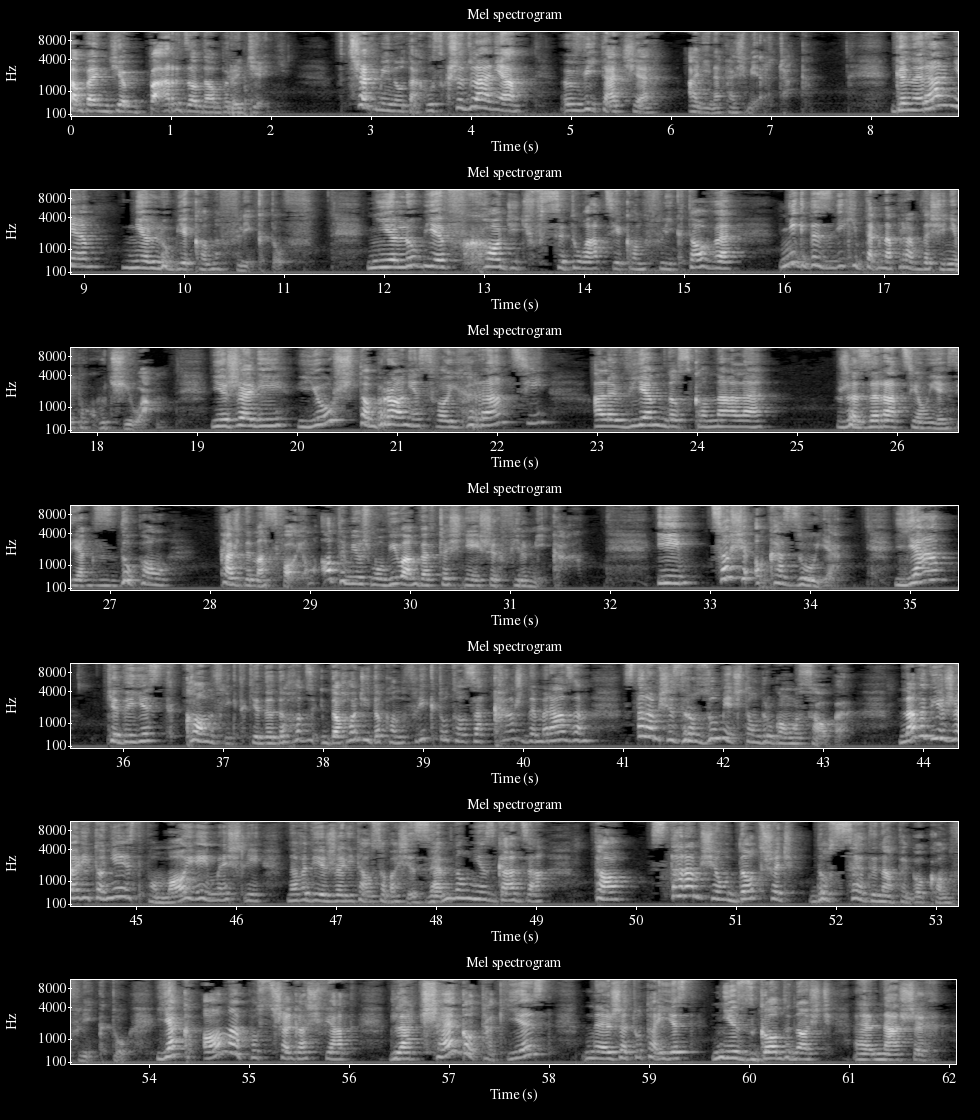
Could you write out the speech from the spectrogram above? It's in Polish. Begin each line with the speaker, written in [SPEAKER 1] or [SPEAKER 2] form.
[SPEAKER 1] to będzie bardzo dobry dzień. W trzech minutach uskrzydlania wita Cię Alina Kaźmierczak. Generalnie nie lubię konfliktów. Nie lubię wchodzić w sytuacje konfliktowe. Nigdy z nikim tak naprawdę się nie pokłóciłam. Jeżeli już, to bronię swoich racji, ale wiem doskonale, że z racją jest jak z dupą, każdy ma swoją. O tym już mówiłam we wcześniejszych filmikach. I co się okazuje? Ja, kiedy jest konflikt, kiedy dochodzi, dochodzi do konfliktu, to za każdym razem staram się zrozumieć tą drugą osobę. Nawet jeżeli to nie jest po mojej myśli, nawet jeżeli ta osoba się ze mną nie zgadza, to staram się dotrzeć do sedna tego konfliktu. Jak ona postrzega świat, dlaczego tak jest, że tutaj jest niezgodność e, naszych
